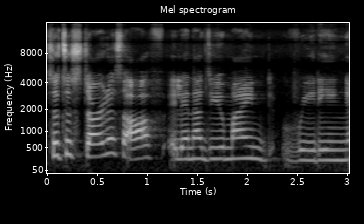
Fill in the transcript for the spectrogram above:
So to start us off, Elena, do you mind reading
